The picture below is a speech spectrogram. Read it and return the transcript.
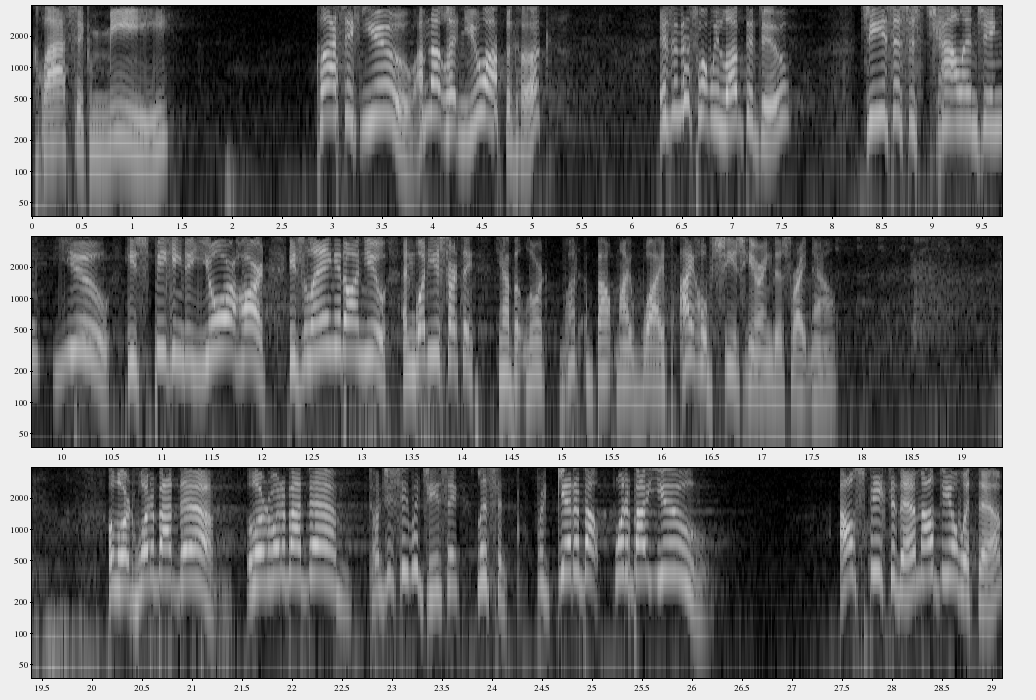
classic me, Classic you. I'm not letting you off the hook. Isn't this what we love to do? Jesus is challenging you. He's speaking to your heart. He's laying it on you. And what do you start thinking? Yeah, but Lord, what about my wife? I hope she's hearing this right now. Oh, Lord, what about them? Lord, what about them? Don't you see what Jesus saying? Listen, forget about what about you? I'll speak to them, I'll deal with them.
